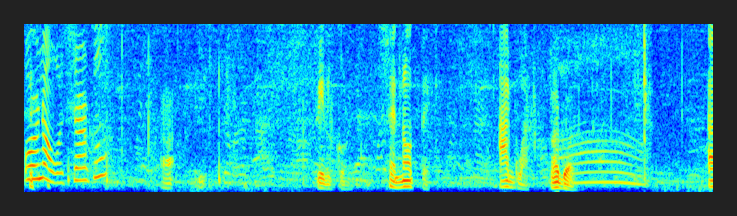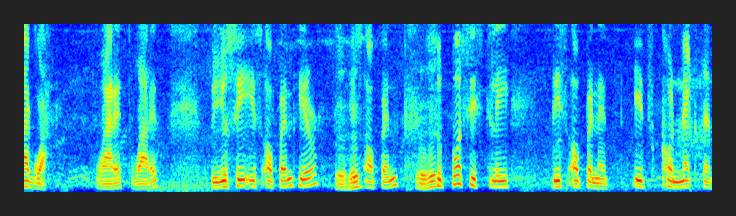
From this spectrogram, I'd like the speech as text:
Or no, a circle? Circle. Cenote. Agua. Agua. Oh. agua. Water, water. Do you see it's open here? Mhm. It's open. Mhm. Supposedly, this opening it's connected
